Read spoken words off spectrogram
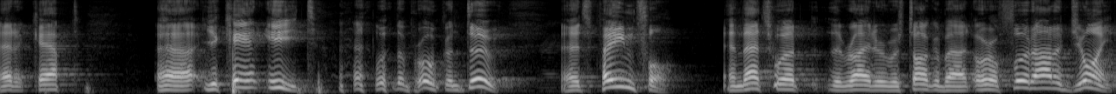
had it capped. Uh, you can't eat with a broken tooth. It's painful. And that's what the writer was talking about, or a foot out of joint.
